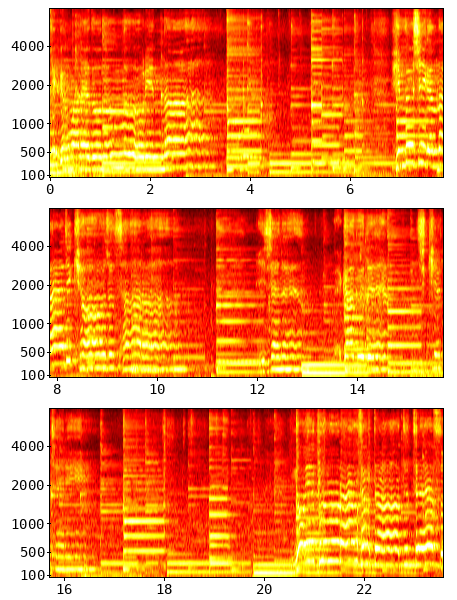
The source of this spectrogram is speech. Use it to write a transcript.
생각만 해도 눈물이 나. 힘든 시간 날 지켜준 사람. 이제는 내가 그댈 지킬 테니. 너의 품은 항상 따뜻했어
